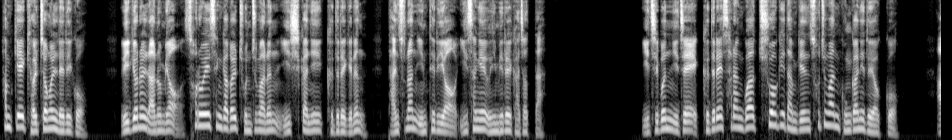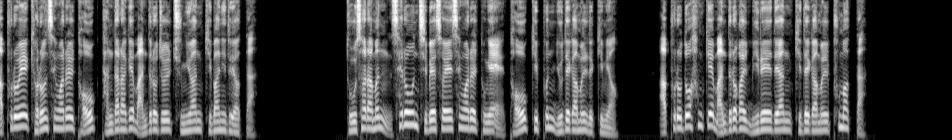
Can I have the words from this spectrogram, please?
함께 결정을 내리고 의견을 나누며 서로의 생각을 존중하는 이 시간이 그들에게는 단순한 인테리어 이상의 의미를 가졌다. 이 집은 이제 그들의 사랑과 추억이 담긴 소중한 공간이 되었고 앞으로의 결혼 생활을 더욱 단단하게 만들어줄 중요한 기반이 되었다. 두 사람은 새로운 집에서의 생활을 통해 더욱 깊은 유대감을 느끼며 앞으로도 함께 만들어갈 미래에 대한 기대감을 품었다.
